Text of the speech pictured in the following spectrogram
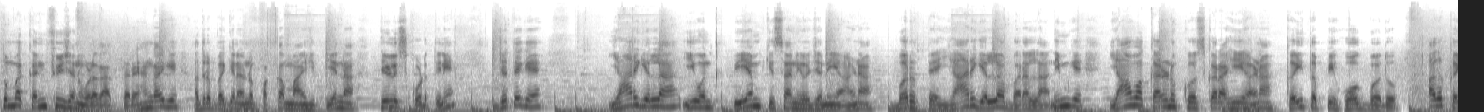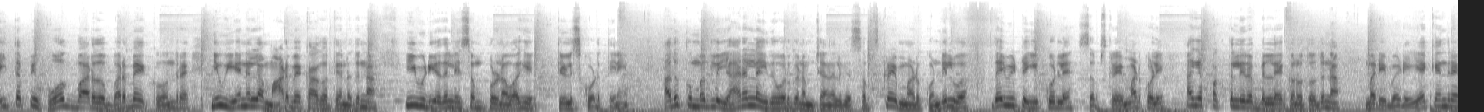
ತುಂಬ ಕನ್ಫ್ಯೂಷನ್ ಒಳಗಾಗ್ತಾರೆ. ಹಾಗಾಗಿ ಅದ್ರ ಬಗ್ಗೆ ನಾನು ಪಕ್ಕ ಮಾಹಿತಿಯನ್ನು ತಿಳಿಸ್ಕೊಡ್ತೀನಿ. ಜೊತೆಗೆ ಯಾರಿಗೆಲ್ಲ ಈ ಒಂದು ಪಿ ಎಂ ಕಿಸಾನ್ ಯೋಜನೆಯ ಹಣ ಬರುತ್ತೆ, ಯಾರಿಗೆಲ್ಲ ಬರಲ್ಲ, ನಿಮಗೆ ಯಾವ ಕಾರಣಕ್ಕೋಸ್ಕರ ಈ ಹಣ ಕೈ ತಪ್ಪಿ ಹೋಗ್ಬೋದು? ಅದು ಕೈ ತಪ್ಪಿ ಹೋಗಬಾರ್ದು, ಬರಬೇಕು ಅಂದರೆ ನೀವು ಏನೆಲ್ಲ ಮಾಡಬೇಕಾಗುತ್ತೆ ಅನ್ನೋದನ್ನು ಈ ವಿಡಿಯೋದಲ್ಲಿ ಸಂಪೂರ್ಣವಾಗಿ ತಿಳಿಸ್ಕೊಡ್ತೀನಿ. ಅದಕ್ಕೂ ಮೊದಲು ಯಾರೆಲ್ಲ ಇದುವರೆಗೂ ನಮ್ಮ ಚಾನಲ್ಗೆ ಸಬ್ಸ್ಕ್ರೈಬ್ ಮಾಡ್ಕೊಂಡಿಲ್ವೋ, ದಯವಿಟ್ಟು ಈ ಕೂಡಲೇ ಸಬ್ಸ್ಕ್ರೈಬ್ ಮಾಡ್ಕೊಳ್ಳಿ. ಹಾಗೆ ಪಕ್ಕದಲ್ಲಿರೋ ಬೆಲ್ಲೈಕನ್ ಓದೋದನ್ನು ಮರಿಬೇಡಿ. ಏಕೆಂದರೆ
